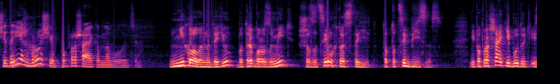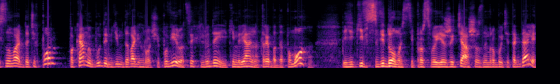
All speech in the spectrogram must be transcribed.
Чи даєш гроші попрошайкам на вулиці? Ніколи не даю, бо треба розуміти, що за цим хтось стоїть. Тобто це бізнес. І попрошайки будуть існувати до тих пор, поки ми будемо їм давати гроші. Повірю, цих людей, яким реально треба допомога, які в свідомості про своє життя, що з ним робити і так далі,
